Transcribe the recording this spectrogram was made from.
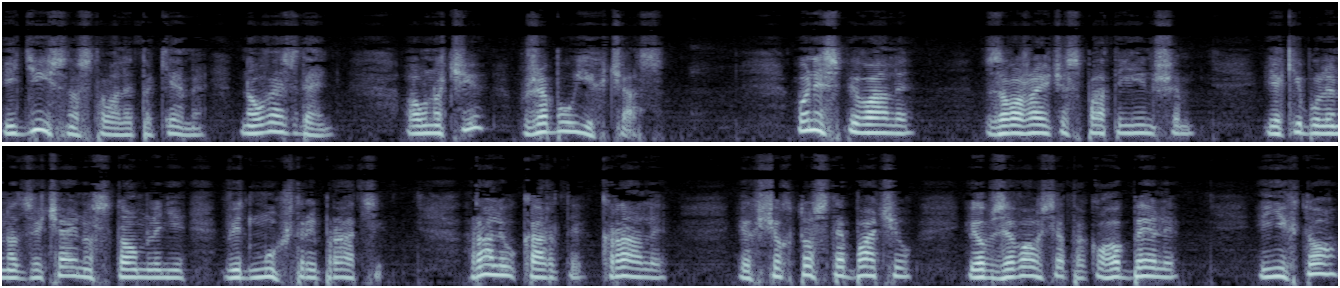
і дійсно ставали такими на увесь день, а вночі вже був їх час. Вони співали, заважаючи спати іншим, які були надзвичайно стомлені від муштри праці, грали в карти, крали, якщо хтось те бачив і обзивався, такого били, і ніхто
